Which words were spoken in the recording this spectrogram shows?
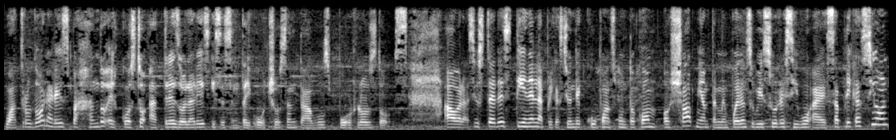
4 dólares, bajando el costo a 3 dólares y 68 centavos por los dos. Ahora, si ustedes tienen la aplicación de coupons.com o ShopMiam, también pueden subir su recibo a esa aplicación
